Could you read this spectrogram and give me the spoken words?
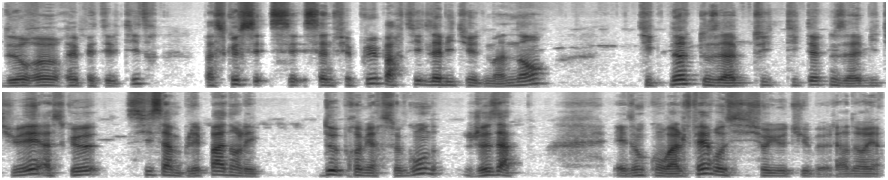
De répéter le titre parce que ça ne fait plus partie de l'habitude. Maintenant, TikTok nous, a, TikTok nous habitués à ce que si ça ne me plaît pas dans les deux premières secondes, je zappe. Et donc, on va le faire aussi sur YouTube, l'air de rien.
